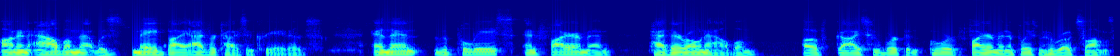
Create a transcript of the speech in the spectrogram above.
on an album that was made by advertising creatives, and then the police and firemen had their own album of guys who worked in, who were firemen and policemen who wrote songs.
